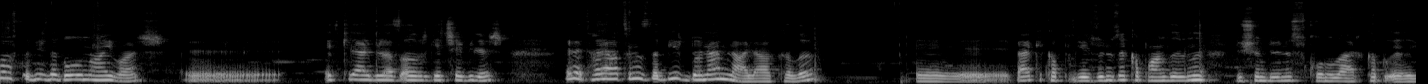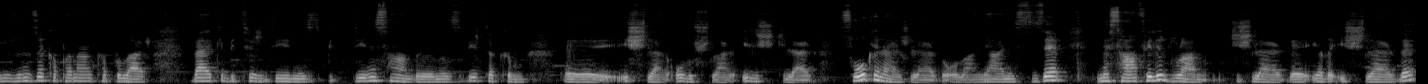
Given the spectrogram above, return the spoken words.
Bu hafta bir de dolunay var. Ee, etkiler biraz ağır geçebilir. Evet hayatınızda bir dönemle alakalı e, belki yüzünüze kapandığını düşündüğünüz konular, e, yüzünüze kapanan kapılar, belki bitirdiğiniz, bittiğini sandığınız bir takım e, işler, oluşlar, ilişkiler, soğuk enerjilerde olan yani size mesafeli duran kişilerde ya da işlerde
